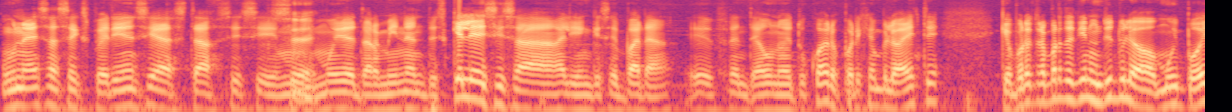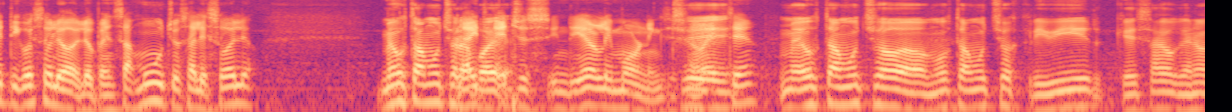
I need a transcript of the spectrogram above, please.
Una de esas experiencias está, sí, sí, Sí. Muy, muy determinantes. ¿Qué le decís a alguien que se para eh, frente a uno de tus cuadros? Por ejemplo, a este, que por otra parte tiene un título muy poético, ¿eso lo, lo pensás mucho, sale solo? me gusta mucho la Light poe- Edges in the Early Morning, se Sí, este. me gusta mucho, me gusta mucho escribir, que es algo que no,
